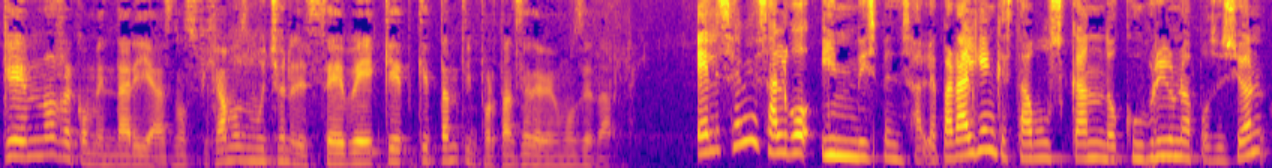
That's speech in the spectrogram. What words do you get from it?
¿qué, nos recomendarías? ¿Nos fijamos mucho en el CV? ¿Qué, ¿Qué tanta importancia debemos de darle? el CV es algo indispensable. Para alguien que está buscando cubrir una posición,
